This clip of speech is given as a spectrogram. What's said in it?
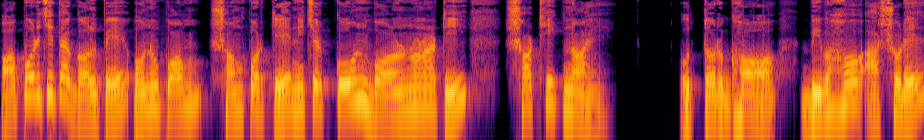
অপরিচিতা গল্পে অনুপম সম্পর্কে নিচের কোন বর্ণনাটি সঠিক নয়? উত্তর ঘ. বিবাহ আসরে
